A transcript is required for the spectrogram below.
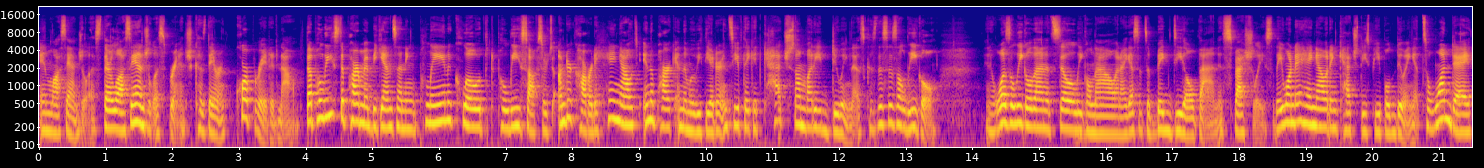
in Los Angeles, their Los Angeles branch, because they're incorporated now. The police department began sending plain clothed police officers undercover to hang out in the park and the movie theater and see if they could catch somebody doing this, because this is illegal And it was illegal then, it's still illegal now, and I guess it's a big deal then, especially. So they wanted to hang out and catch these people doing it. So one day,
